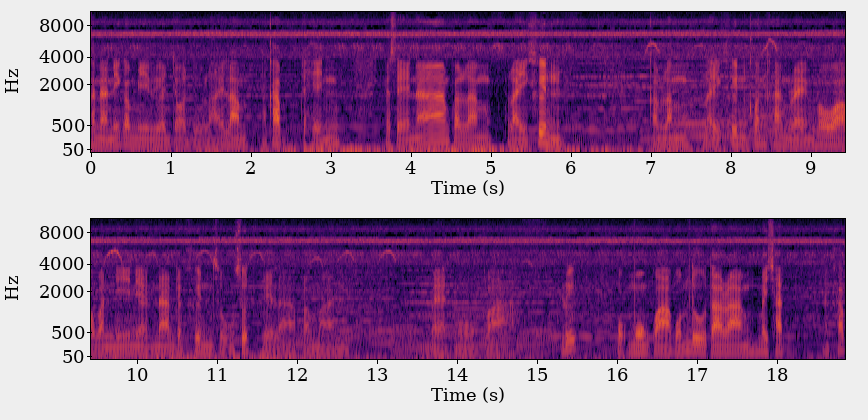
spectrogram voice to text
ขณะนี้ก็มีเรือจอดอยู่หลายลำนะครับ จะเห็นกระแสน้ำกำลังไหลขึ้นกำลังไหลขึ้นค่อนข้างแรง เพราะว่าวันนี้เนี่ยน้ำจะขึ้นสูงสุดเวลาประมาณ8โมงกว่า หรือ6โมงกว่าผมดูตารางไม่ชัดนะครับ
